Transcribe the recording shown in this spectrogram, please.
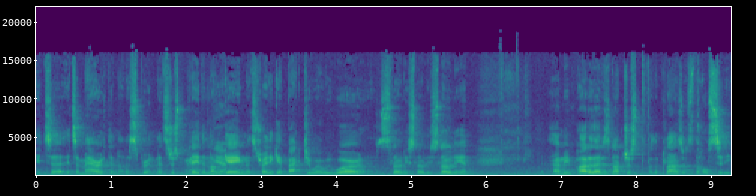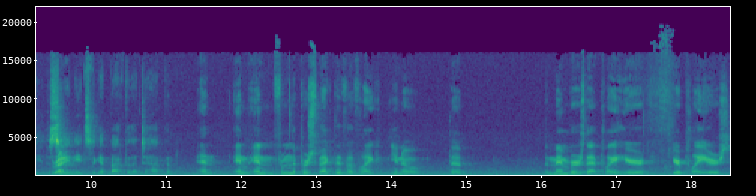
it's a it's a marathon, not a sprint. Let's just play the long Yeah. game. Let's try to get back to where we were slowly, slowly, slowly. And I mean, part of that is not just for the plaza; it's the whole city. The city needs to get back for that to happen. And and and from the perspective of like you know the the members that play here your players.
